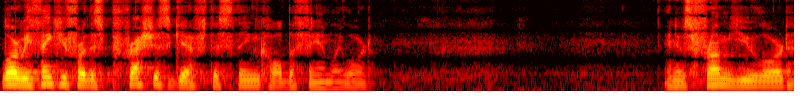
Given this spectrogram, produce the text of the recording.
Lord, we thank you for this precious gift, this thing called the family, Lord. And it was from you, Lord.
